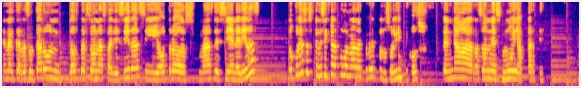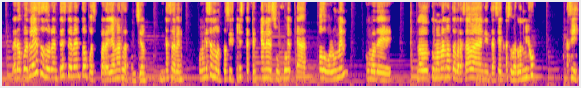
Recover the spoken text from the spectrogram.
en el que resultaron dos personas fallecidas y otros más de 100 heridas. Lo curioso es que ni siquiera tuvo nada que ver con los Olímpicos, tenía razones muy aparte. Pero pues le hizo durante este evento pues para llamar la atención. Ya saben, con ese motociclista que tiene su fuerte a todo volumen, como de, no, tu mamá no te abrazaba ni te hacía caso, ¿verdad, mijo? Así,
